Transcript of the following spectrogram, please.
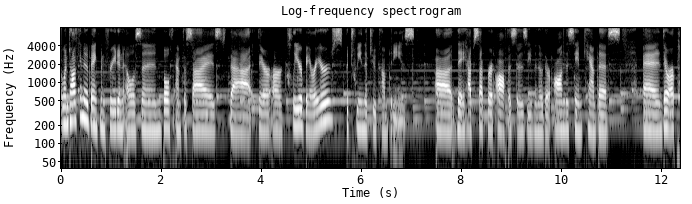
When talking to Bankman Fried and Ellison, both emphasized that there are clear barriers between the two companies. Uh, they have separate offices, even though they're on the same campus. And there are p-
